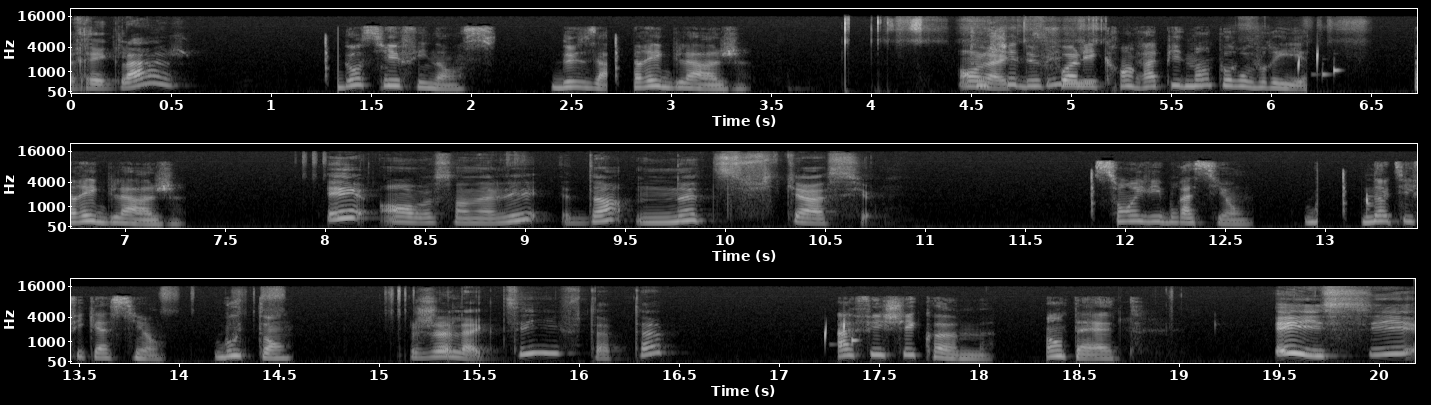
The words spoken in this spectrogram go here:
Réglages. Dossier finance. 2A. Réglage. On Touchez deux fois l'écran rapidement pour ouvrir. Réglage. Et on va s'en aller dans Notification. Son et vibration. Notification. Bouton. Je l'active, tap tap. Affiché comme. En tête. Et ici,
